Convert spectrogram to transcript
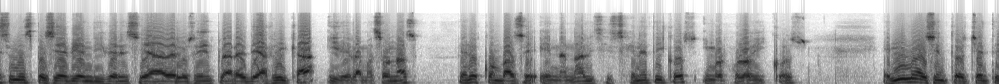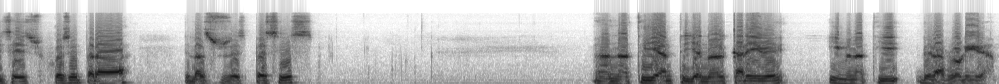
Es una especie bien diferenciada de los ejemplares de África y del Amazonas, pero con base en análisis genéticos y morfológicos. En 1986 fue separada de las subespecies manatí antillano del Caribe y manatí de la Florida.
